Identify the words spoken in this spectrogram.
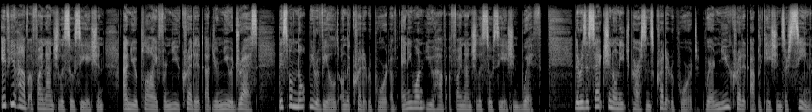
If you have a financial association and you apply for new credit at your new address, this will not be revealed on the credit report of anyone you have a financial association with. There is a section on each person's credit report where new credit applications are seen.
